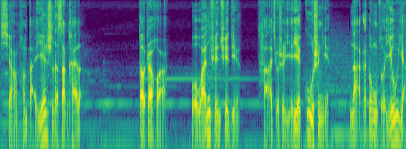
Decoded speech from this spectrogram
像团白烟似的散开了。到这会儿，我完全确定，他就是爷爷故事里那个动作优雅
